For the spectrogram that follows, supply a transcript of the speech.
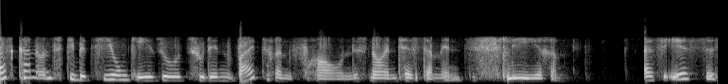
Was kann uns die Beziehung Jesu zu den weiteren Frauen des Neuen Testaments lehren? Als erstes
